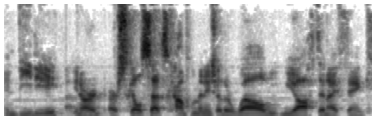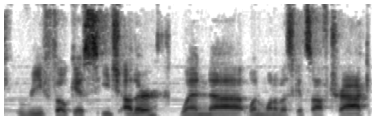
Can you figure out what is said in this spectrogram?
and BD. You know, our, our skill sets complement each other well. We often, I think, refocus each other when uh, when one of us gets off track.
